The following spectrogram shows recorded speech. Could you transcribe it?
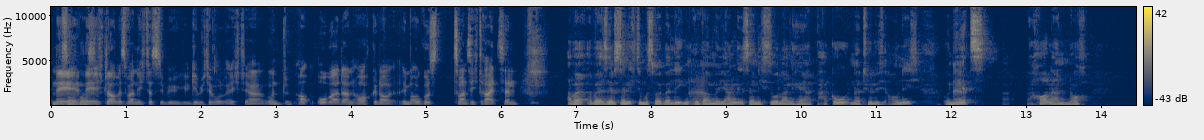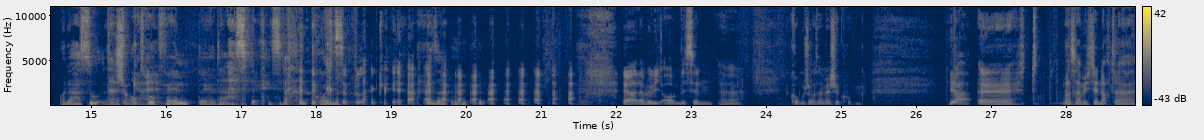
nee, ja nee, ich glaube, es war nicht das Debüt, gebe ich dir wohl recht, ja. Und Ober dann auch, genau, im August 2013. Aber, aber selbst wenn nicht, du musst mal überlegen, Aubameyang ist ja nicht so lang her. Paco natürlich auch nicht. Und jetzt Holland noch. Und da hast du ist als. Augsburg-Fan, da, da, hast- da kriegst du doch Träume. Plug, ja. Also, Ja, da würde ich auch ein bisschen äh, komisch aus der Wäsche gucken. Ja, äh, was habe ich denn noch da?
